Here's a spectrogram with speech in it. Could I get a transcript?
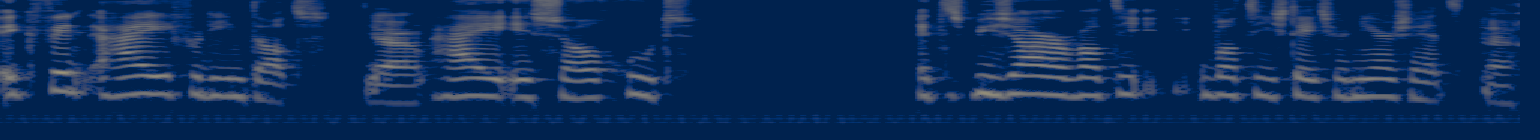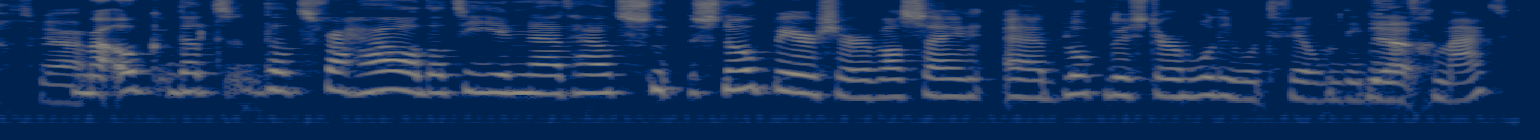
ik vind, hij verdient dat. ja, Hij is zo goed. Het is bizar wat hij, wat hij steeds weer neerzet. echt, ja. Maar ook dat, dat verhaal dat hij inderdaad... Hij had Sn- Snowpiercer was zijn eh, blockbuster Hollywood film die hij Ja. had gemaakt.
